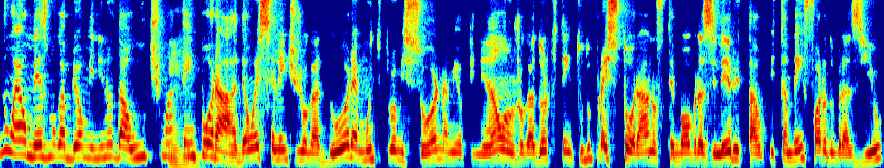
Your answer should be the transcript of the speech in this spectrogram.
não é o mesmo Gabriel Menino da última uhum. temporada. É um excelente jogador, é muito promissor, na minha opinião. É um jogador que tem tudo para estourar no futebol brasileiro e, tal, e também fora do Brasil.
